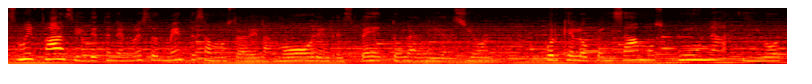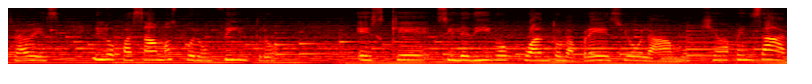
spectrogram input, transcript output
Es muy fácil detener nuestras mentes a mostrar el amor, el respeto, la admiración, porque lo pensamos una y otra vez y lo pasamos por un filtro, es que si le digo cuánto lo aprecio o la amo, ¿qué va a pensar?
